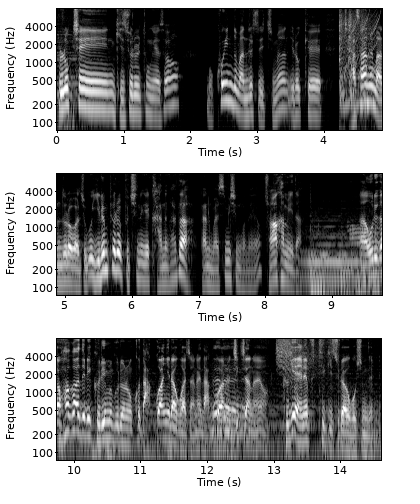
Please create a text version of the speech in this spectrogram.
블록체인 기술을 통해서 뭐 코인도 만들 수 있지만 이렇게 자산을 만들어 가지고 이름표를 붙이는 게 가능하다라는 말씀이신 거네요. 정확합니다. 아, 우리가 화가들이 그림을 그려놓고 낙관이라고 하잖아요. 낙관을 네네네. 찍잖아요. 그게 NFT 기술이라고 보시면 됩니다.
